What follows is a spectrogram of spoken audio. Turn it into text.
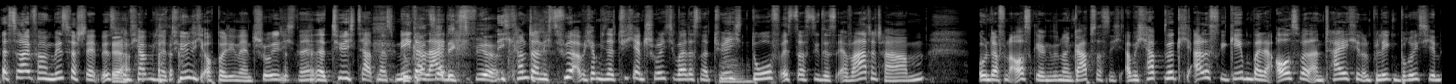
Das war einfach ein Missverständnis Ja. und ich habe mich natürlich auch bei denen entschuldigt. Ne? Natürlich tat mir das mega ja leid. nichts für. Ich kann da nichts für, aber ich habe mich natürlich entschuldigt, weil das natürlich Mhm. doof ist, dass sie das erwartet haben und davon ausgegangen sind, dann gab's das nicht. Aber ich habe wirklich alles gegeben bei der Auswahl an Teilchen und belegten Brötchen,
